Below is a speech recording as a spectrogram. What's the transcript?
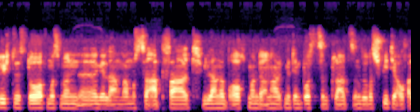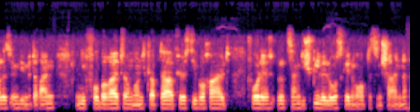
durch das Dorf muss man äh, gelangen, man muss zur Abfahrt, wie lange braucht man dann halt mit dem Bus zum Platz und sowas spielt ja auch alles irgendwie mit rein in die Vorbereitung und ich glaube, dafür ist die Woche halt, vor der sozusagen die Spiele losgehen, überhaupt das Entscheidende.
